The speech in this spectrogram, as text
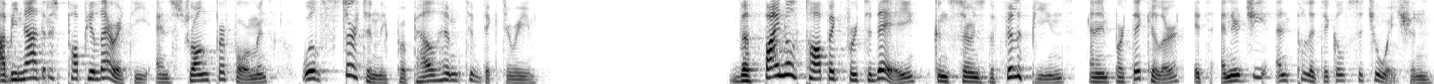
Abinader's popularity and strong performance will certainly propel him to victory. The final topic for today concerns the Philippines and, in particular, its energy and political situation.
